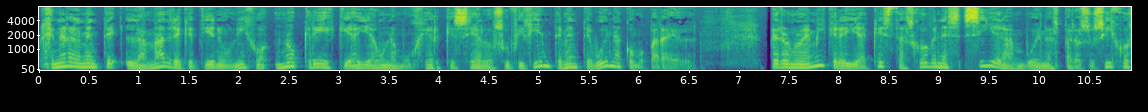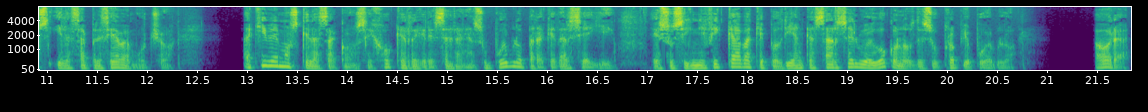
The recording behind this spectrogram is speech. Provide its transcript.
generalmente la madre que tiene un hijo no cree que haya una mujer que sea lo suficientemente buena como para él. Pero Noemí creía que estas jóvenes sí eran buenas para sus hijos y las apreciaba mucho. Aquí vemos que las aconsejó que regresaran a su pueblo para quedarse allí. Eso significaba que podrían casarse luego con los de su propio pueblo. Ahora,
